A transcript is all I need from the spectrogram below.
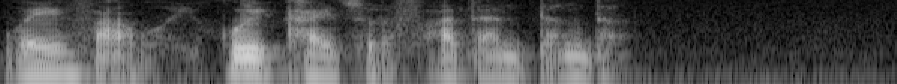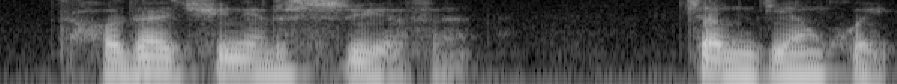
违法违规开出的罚单等等。早在去年的十月份，证监会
